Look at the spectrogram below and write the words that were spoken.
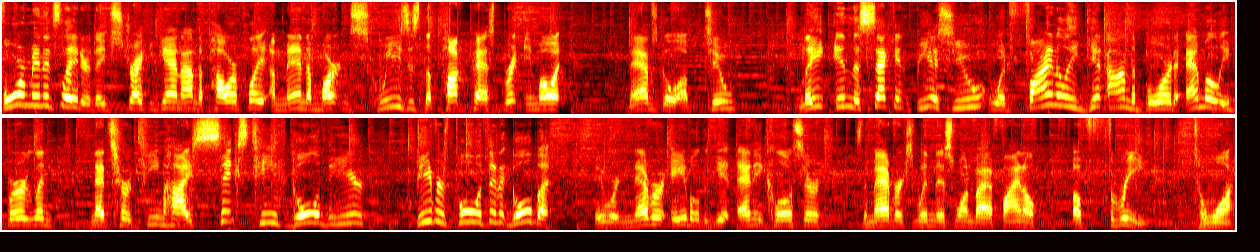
Four minutes later, they'd strike again on the power play. Amanda Martin squeezes the puck past Brittany Mowat. Mavs go up two. Late in the second, BSU would finally get on the board. Emily Berglund nets her team high 16th goal of the year. Beavers pull within a goal, but they were never able to get any closer the Mavericks win this one by a final of three to one.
